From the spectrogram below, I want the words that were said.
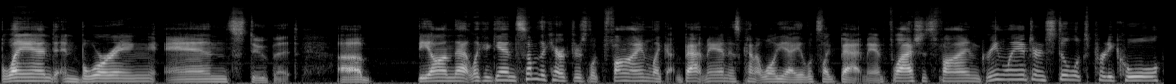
bland and boring and stupid. Uh, beyond that, like again, some of the characters look fine. Like Batman is kind of well, yeah, he looks like Batman. Flash is fine. Green Lantern still looks pretty cool,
